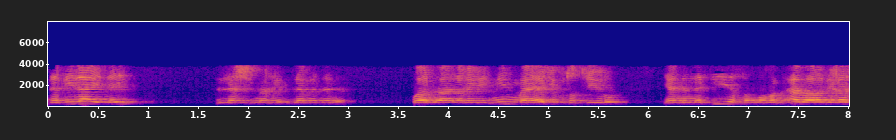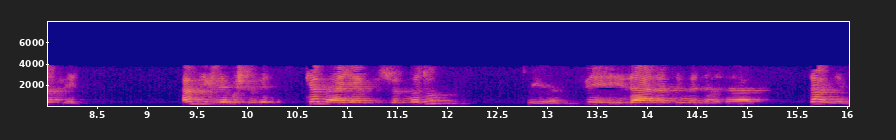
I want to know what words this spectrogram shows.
نبي لا يدي لشمكت لبدنه ولا غير مما يجب تطهيره. يعني النبي صلى الله عليه وسلم أمر بغسله. أملك لبشره كما هي سنته في إزالة النجاسات. ثانيا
